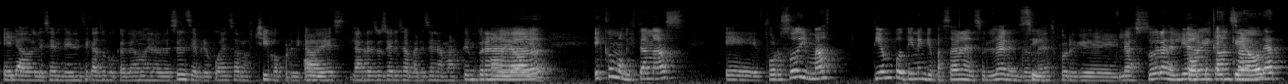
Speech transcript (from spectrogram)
el adolescente, en este caso porque hablamos de la adolescencia, pero pueden ser los chicos porque cada vez las redes sociales aparecen a más temprana edad. Es como que está más forzado y más tiempo tienen que pasar en el celular, ¿entendés? Sí. Porque las horas del día Tot- no es alcanzan. que ahora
